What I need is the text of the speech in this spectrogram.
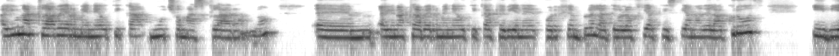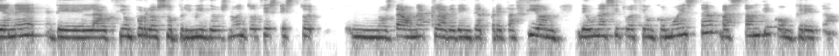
hay una clave hermenéutica mucho más clara. ¿no? Eh, hay una clave hermenéutica que viene, por ejemplo, en la teología cristiana de la cruz y viene de la opción por los oprimidos. ¿no? Entonces, esto nos da una clave de interpretación de una situación como esta bastante concreta.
